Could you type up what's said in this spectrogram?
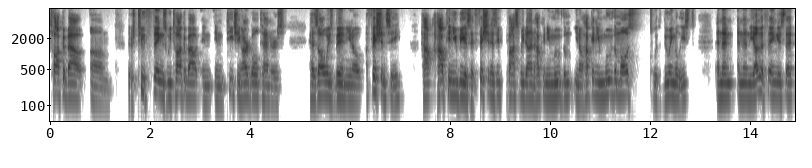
talk about, um, there's two things we talk about in, in teaching our goaltenders has always been, you know, efficiency. How, how can you be as efficient as you possibly done? How can you move them? You know, how can you move the most with doing the least? And then, and then the other thing is that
